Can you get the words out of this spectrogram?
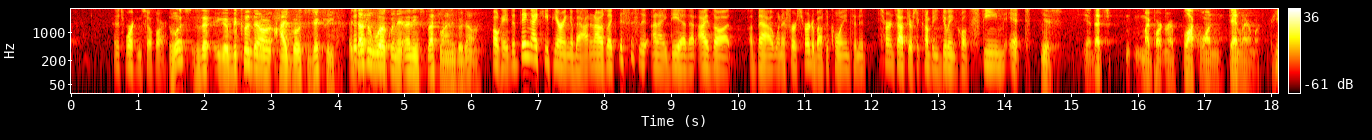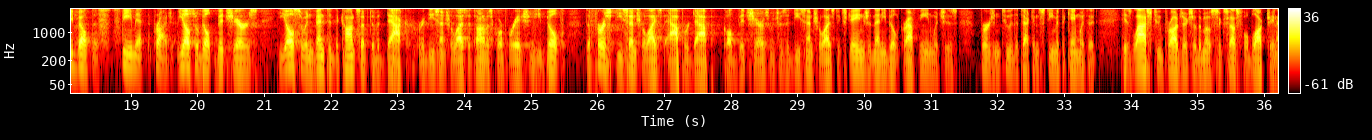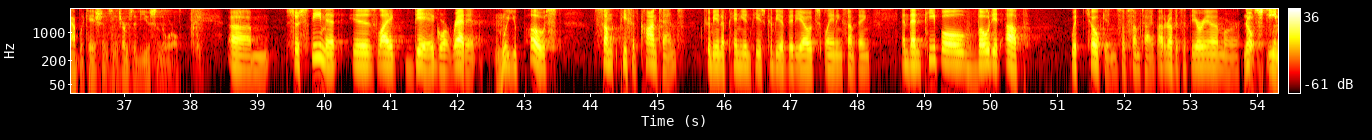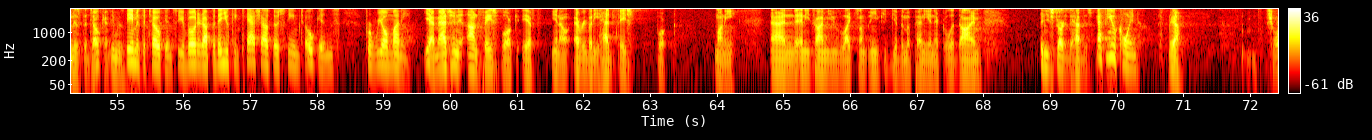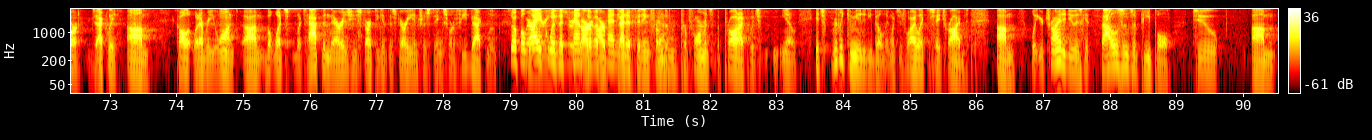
And it's working so far. It works because they're, because they're on a high growth trajectory. It The doesn't thing- work when their earnings flatline and go down. Okay, the thing I keep hearing about, and I was like, this is an idea that I thought about when I first heard about the coins, and it turns out there's a company doing it called Steemit. Yes. Yeah, that's my partner at Block One, Dan Larimer. He built this Steemit project. He also built BitShares. He also invented the concept of a DAC, or a decentralized autonomous corporation. He built the first decentralized app, or DApp, called BitShares, which was a decentralized exchange, and then he built Graphene, which is version two of the tech and Steemit that came with it. His last two projects are the most successful blockchain applications in terms of use in the world. Um, so Steemit is like Digg or Reddit, mm-hmm. where you post some piece of content, could be an opinion piece, could be a video explaining something, and then people vote it up with tokens of some type. I don't know if it's Ethereum or No, Steem is the token. Steem is Steem is the token. So you vote it up, but then you can cash out those Steem tokens for real money. Yeah, imagine on Facebook if you know everybody had Facebook money, and anytime you liked something, you could give them a penny, a nickel, a dime, and you started to have this. FU coin. Yeah, sure, exactly. Um, call it whatever you want. Um, but what's what's happened there is you start to get this very interesting sort of feedback loop. So if a like was a tenth are, of a are penny. benefiting from the performance of the product, which you know it's really community building, which is why I like to say tribe. Um, what you're trying to do is get thousands of people to um,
